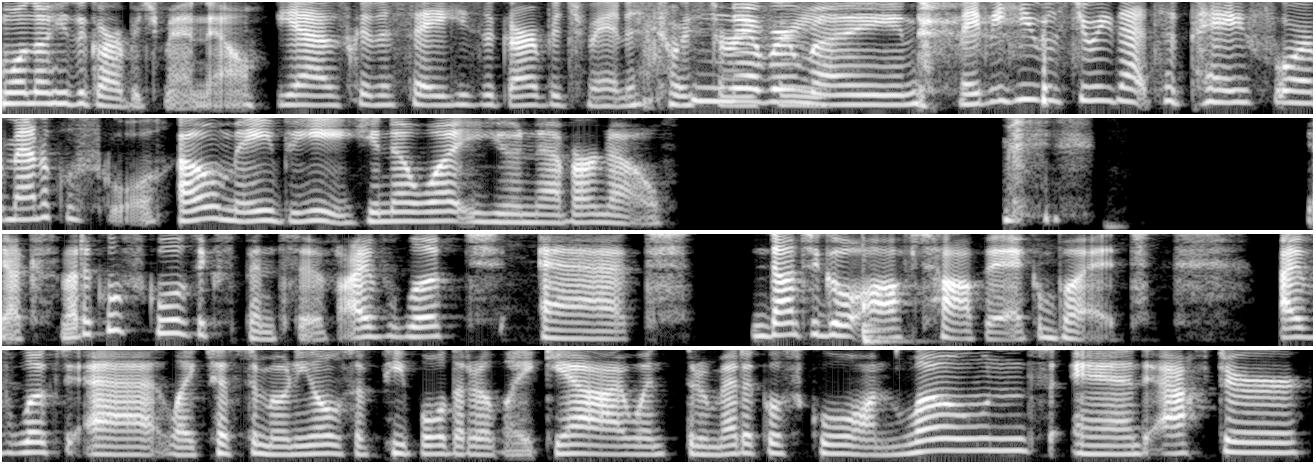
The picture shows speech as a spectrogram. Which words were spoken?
Well, no, he's a garbage man now. Yeah, I was gonna say he's a garbage man in Toy Story. Never 3. mind. maybe he was doing that to pay for medical school. Oh, maybe. You know what? You never know yeah, because medical school is expensive. I've looked at, not to go off topic, but I've looked at like testimonials of people that are like, yeah, I went through medical school on loans. And after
